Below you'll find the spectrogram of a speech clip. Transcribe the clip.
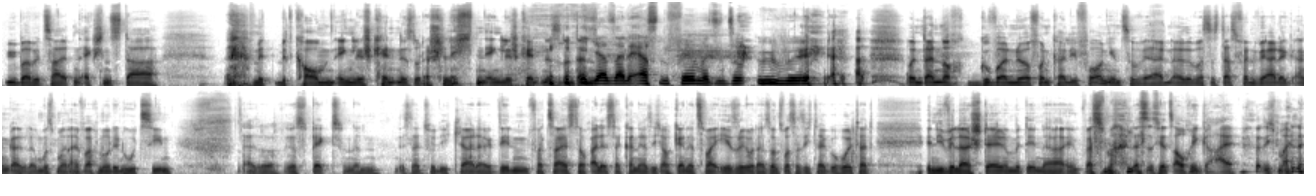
überbezahlten Actionstar mit, mit kaum Englischkenntnis oder schlechten Englischkenntnissen. Und dann, ja, seine ersten Filme sind so übel. ja, und dann noch Gouverneur von Kalifornien zu werden. Also, was ist das für ein Werdegang? Also, da muss man einfach nur den Hut ziehen. Also, Respekt. Und dann ist natürlich klar, da, den verzeihst du auch alles. Da kann er sich auch gerne zwei Esel oder sonst was er sich da geholt hat, in die Villa stellen und mit denen da irgendwas machen. Das ist jetzt auch egal. Ich meine,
